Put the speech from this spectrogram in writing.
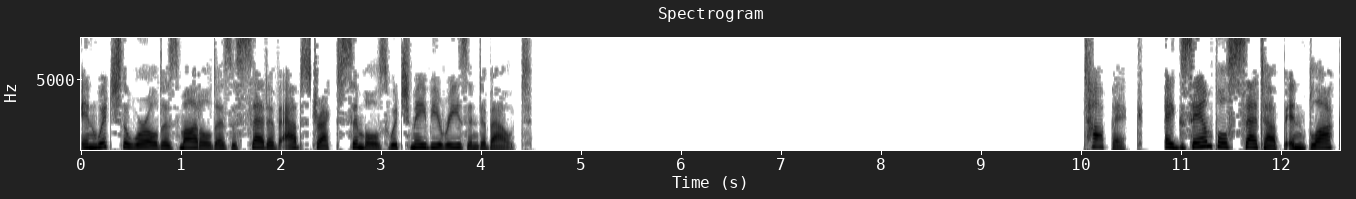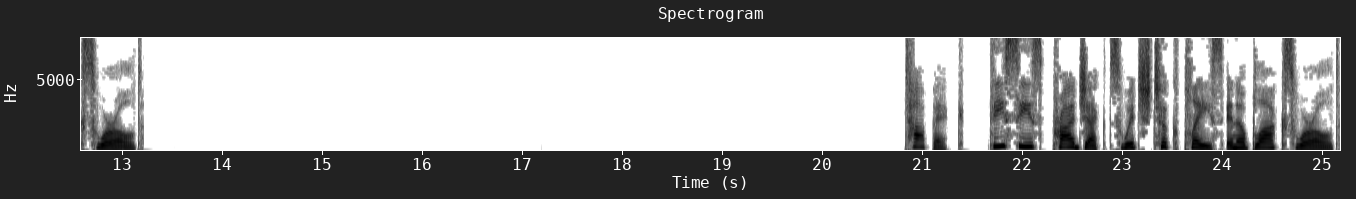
in which the world is modeled as a set of abstract symbols which may be reasoned about. Topic. Example setup in Blocks world Topic. Theses projects which took place in a blocks world.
